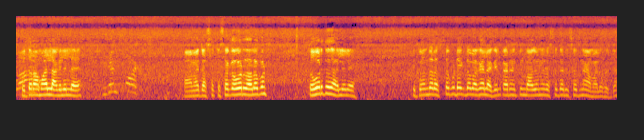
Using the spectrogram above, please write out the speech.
तो तर आम्हाला लागलेला आहे. हा माहीत असं कसं कवर झालं पण कवर तर झालेलं आहे. तिथून तर रस्ता कुठे एकदा बघायला लागेल कारण इथून बाजूने रस्ता तर दिसत नाही आम्हाला सध्या.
